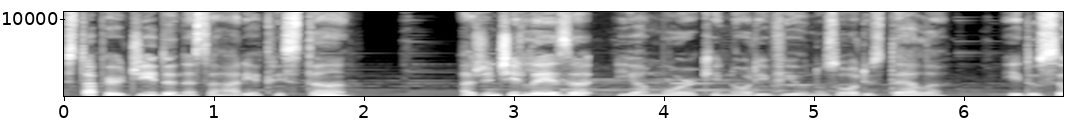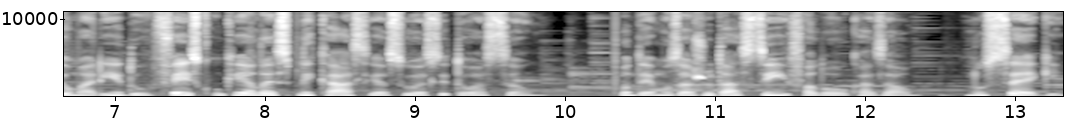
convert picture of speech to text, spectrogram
Está perdida nessa área cristã? A gentileza e amor que Nori viu nos olhos dela e do seu marido fez com que ela explicasse a sua situação. Podemos ajudar sim, falou o casal. Nos segue.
